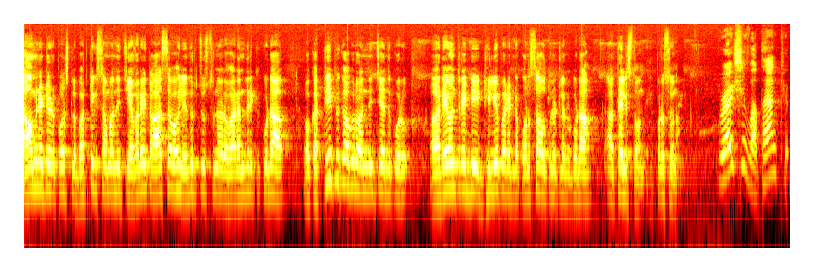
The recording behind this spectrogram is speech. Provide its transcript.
నామినేటెడ్ పోస్టుల భర్తీకి సంబంధించి ఎవరైతే ఆశావాహులు ఎదురు చూస్తున్నారో వారందరికీ కూడా ఒక తీపి కబురు అందించేందుకు రేవంత్ రెడ్డి ఢిల్లీ పర్యటన కొనసాగుతున్నట్లు కూడా తెలుస్తోంది. Prasuna. Right Shiva thank you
